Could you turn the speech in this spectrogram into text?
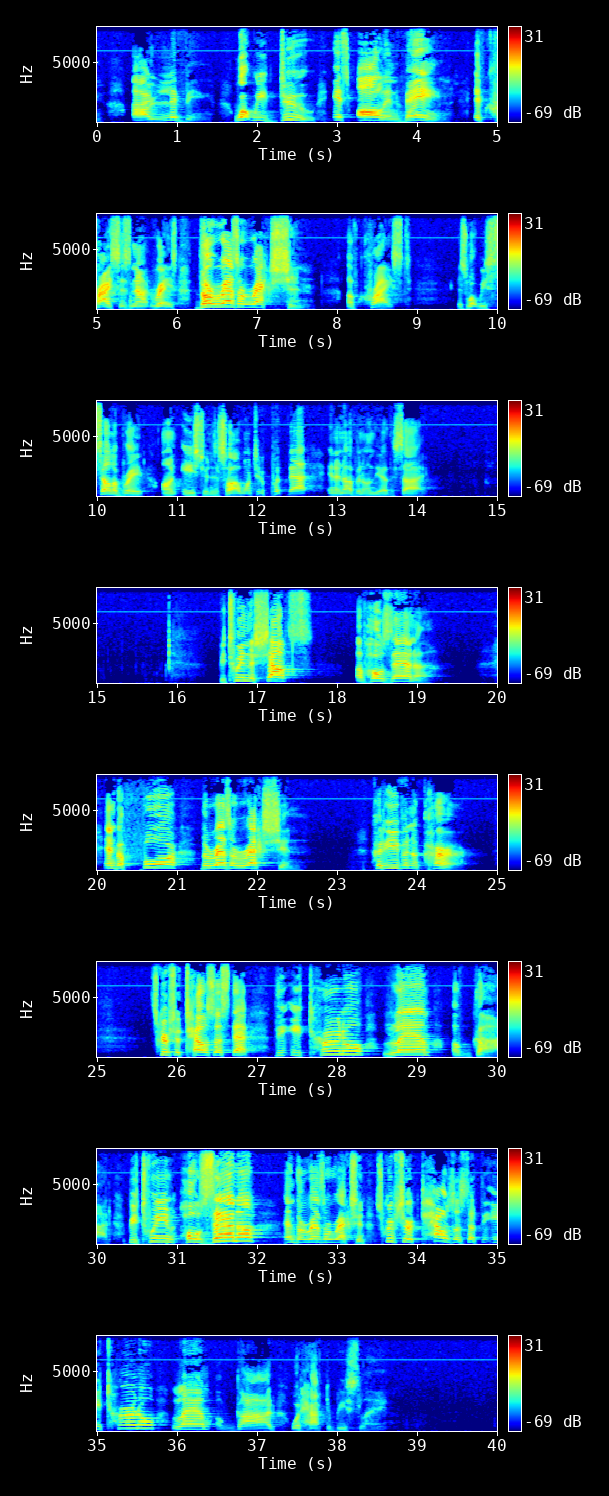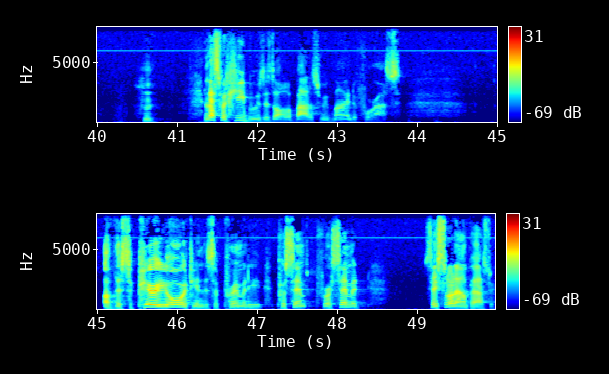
our living what we do is all in vain if Christ is not raised. The resurrection of Christ is what we celebrate on Easter. And so I want you to put that in an oven on the other side. Between the shouts of Hosanna and before the resurrection could even occur, Scripture tells us that the eternal Lamb of God between Hosanna and the resurrection. Scripture tells us that the eternal Lamb of God would have to be slain. Hmm. And that's what Hebrews is all about, it's a reminder for us of the superiority and the supremacy. Say, slow down, Pastor.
